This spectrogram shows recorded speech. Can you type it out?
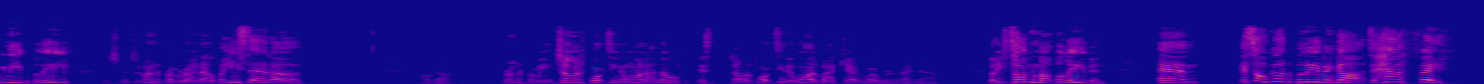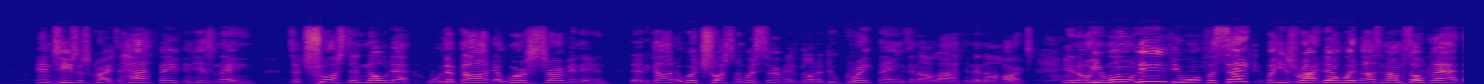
we need to believe. The scripture's running from me right now, but He said, uh, oh God, running from me. John 14 and 1. I know it's John 14 and 1, but I can't remember it right now. But He's talking about believing, and it's so good to believe in God, to have faith in Jesus Christ, to have faith in His name, to trust and know that the God that we're serving in, that the God that we're trusting and we're serving is going to do great things in our lives and in our hearts. You know, He won't leave, He won't forsake, but He's right there with us. And I'm so glad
